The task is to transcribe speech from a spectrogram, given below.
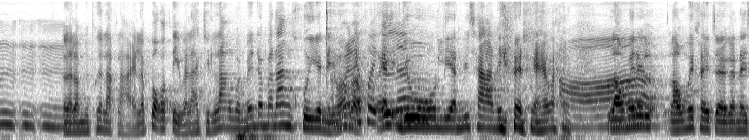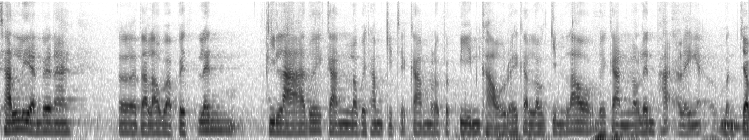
อืมอืมอืมเออเรามีเพื่อนหลากหลาย แล้วปกติเวลากินเหล้ามันไม่ได้มานั่งคุยกันนี่อ๋อว่าไม่แบได้บคุยกันเอ้ยเรื่องอยู่เรียนวิชานี้เป็นไงวะอ๋อเราไม่ได้เราไม่เคยเจอกันในชั้นเรียนด้วยนะเออแต่เราแบบไปเล่นกีฬาด้วยกัน เราไปทำกิจกรรม เราไปปีนเขาด้วยกันเรากินเหล้าด้วยกันเราเล่นไพ่อะไรเงี้ยมันจะ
